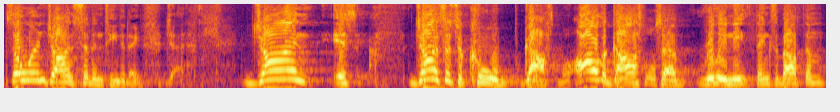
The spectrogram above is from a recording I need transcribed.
So we're in John 17 today. John is John's such a cool gospel. All the gospels have really neat things about them.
